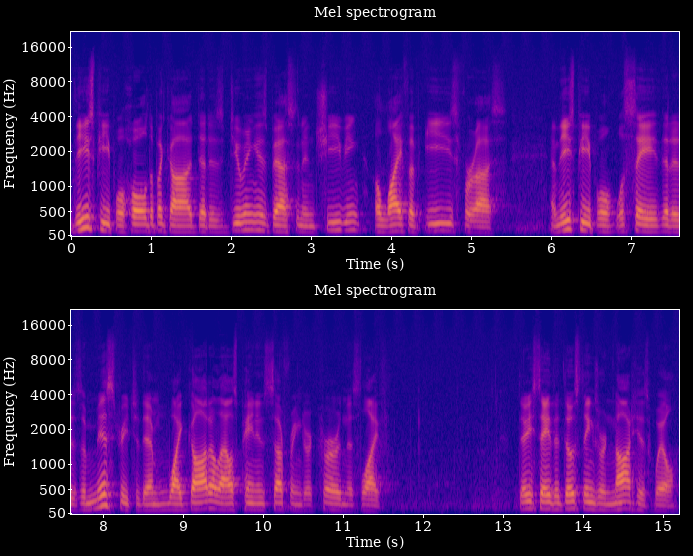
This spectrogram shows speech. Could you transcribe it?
These people hold up a God that is doing his best in achieving a life of ease for us. And these people will say that it is a mystery to them why God allows pain and suffering to occur in this life. They say that those things are not his will.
